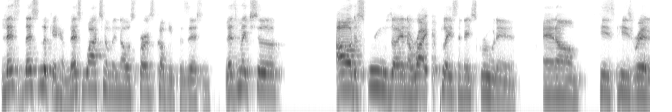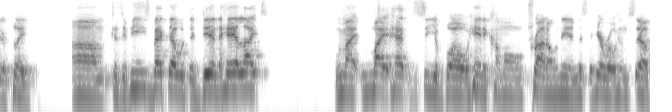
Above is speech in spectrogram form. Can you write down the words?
let's let's look at him. Let's watch him in those first couple of possessions. Let's make sure all the screws are in the right place and they screwed in, and um he's he's ready to play. Um, because if he's back there with the deer in the headlights, we might might have to see your boy Henne come on, trot on in, Mr. Hero himself.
